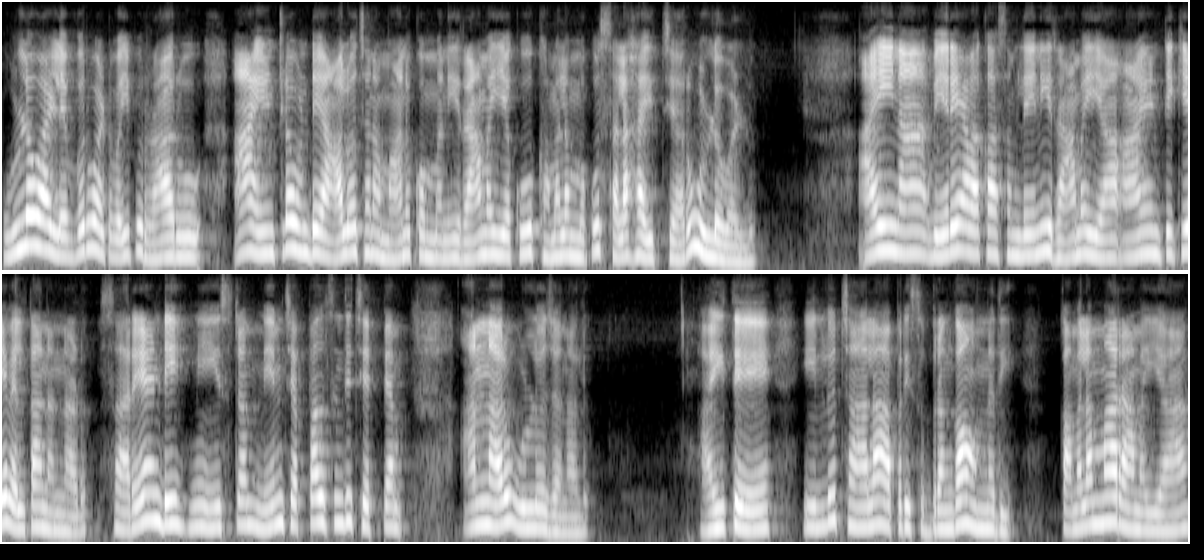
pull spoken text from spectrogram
ఊళ్ళో వాళ్ళెవ్వరూ అటువైపు రారు. ఆ ఇంట్లో ఉండే ఆలోచన మానుకొమ్మని రామయ్యకు కమలమ్మకు సలహా ఇచ్చారు ఊళ్ళో వాళ్ళు అయినా వేరే అవకాశం లేని రామయ్య ఆ ఇంటికే వెళ్తానన్నాడు. సరే అండి మీ ఇష్టం మేం చెప్పాల్సింది చెప్పాం అన్నారు ఊళ్ళో జనాలు. అయితే ఇల్లు చాలా అపరిశుభ్రంగా ఉన్నది. కమలమ్మ రామయ్య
